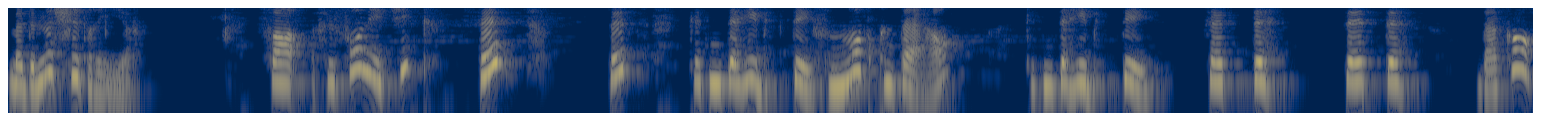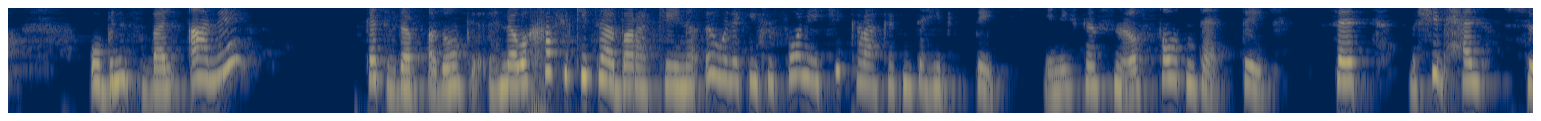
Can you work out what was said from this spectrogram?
ما درناش شي تغيير ففي ال phonétique cette cette كتنتهي بال t في النطق نتاعها كتنتهي بال t cette cette d'accord وبالنسبه ل année كتبدا بأ donc هنا واخا في الكتابة راه كاينة e ولكن في ال phonétique راه كتنتهي بال t يعني كنسمعوا الصوت نتاع ال t cette ماشي بحال ce.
